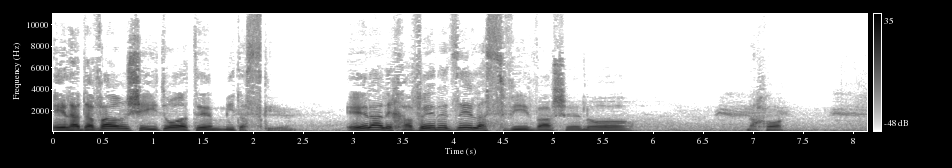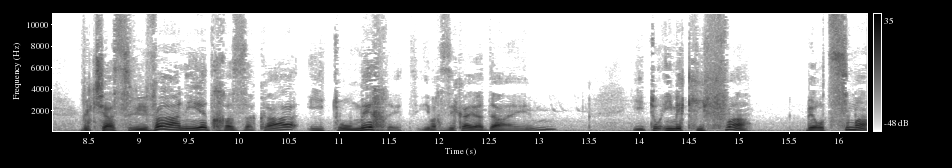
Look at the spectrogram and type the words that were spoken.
אל הדבר שאיתו אתם מתעסקים, אלא לכוון את זה לסביבה שלו. נכון. וכשהסביבה נהיית חזקה, היא תומכת, היא מחזיקה ידיים, היא, מקיפה בעוצמה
